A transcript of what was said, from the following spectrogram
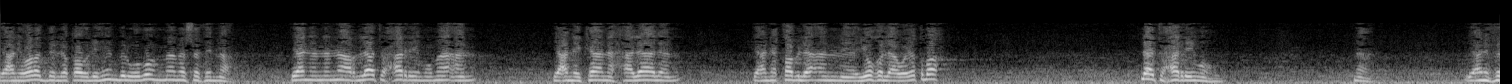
يعني ورد لقولهم بالوضوء مما مست النار. يعني أن النار لا تحرم ماء يعني كان حلالا يعني قبل أن يغلى ويطبخ لا تحرمه. نعم. يعني في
